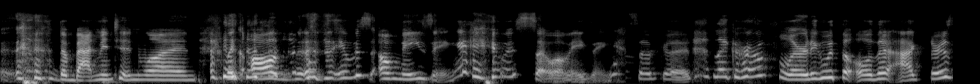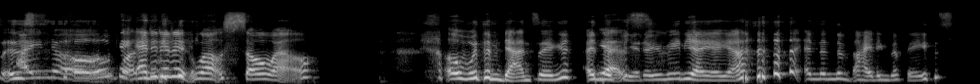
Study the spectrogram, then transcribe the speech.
the badminton one. Like all the, it was amazing. It was so amazing. so good. Like her flirting with the older actors is I know. so they edited it well so well. Oh, with him dancing in Yes. the theater. You mean? Yeah, yeah, yeah. and then the hiding the face.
